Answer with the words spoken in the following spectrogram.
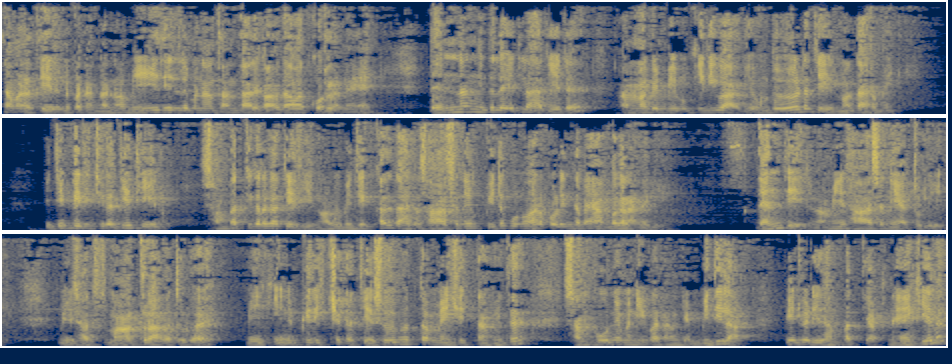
තමයි තේරෙන්න පටන් ගන්නවා මේ දෙල්ලම නම් සංසාරේ කවදාවත් කරලා නැහැ. දැන් නම් ඉඳලා හිටලා හරියට අම්මගෙන් බීපු කිරි වාගේ හොඳට තේරෙනවා ධර්මයේ. ඉති පිරිච්ච ගතිය තියෙනවා. සම්පත්‍ති කරගතිය තියෙනවා. අපි මෙතෙක් කල ධර්ම ශාසනයෙන් පිට කුණු හර පොලින් තමයි හම්බ කරන්න ගියේ. දැන් තේරෙනවා මේ ශාසනය ඇතුළේ මේ සත්‍ය මාත්‍රාව තුළ මේ කියන පිරිච්ච ගතිය. සුවිමුත්තම් මේ චිත්තං හිත සම්පූර්ණයෙන්ම නිවරණයෙන් මිදිලා මේට වැඩි සම්පත්‍යක් නැහැ කියලා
